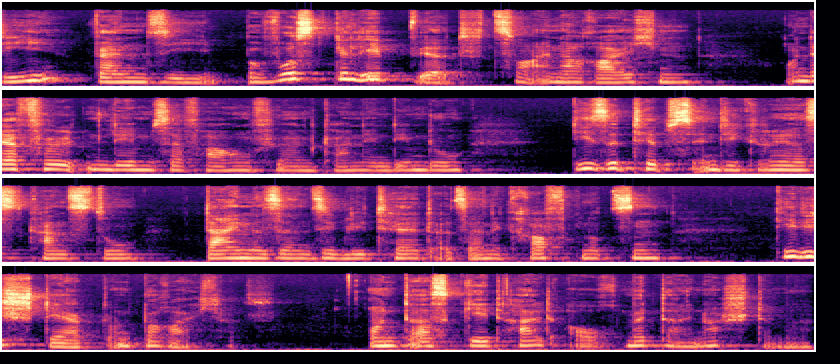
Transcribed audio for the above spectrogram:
die, wenn sie bewusst gelebt wird, zu einer reichen und erfüllten Lebenserfahrung führen kann. Indem du diese Tipps integrierst, kannst du deine Sensibilität als eine Kraft nutzen, die dich stärkt und bereichert. Und das geht halt auch mit deiner Stimme.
